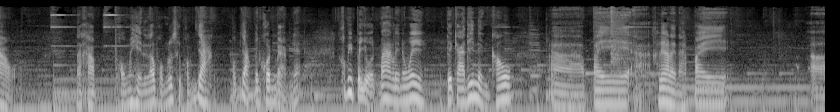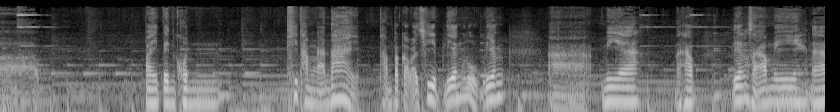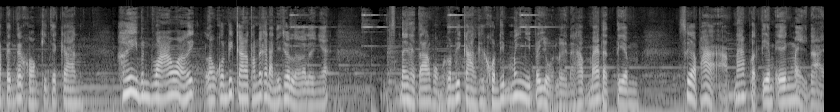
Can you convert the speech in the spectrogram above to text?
2539 นะครับ ผมเห็นแล้วผมรู้สึกผมอยาก ผมอยากเป็นคนแบบเนี้ยเขามีประโยชน์มากเลยนะเว้ยในการที่หนึ่งเขาไปเขาเรียกอะไรนะ ไป ไปเป็นคนที่ทำงานได้ทำประกอบอาชีพเลี้ยงลูกเลี้ยงเมียนะครับ เลี้ยงสามีนะฮะเป็นเจ้าของกิจการ เฮ้ยมันว้าวอะเฮ้ยเราคนพิการเราทำได้ขนาดนี้เฉลออะไรเงี้ยในสายตาผมคนพิการคือคนที่ไม่มีประโยชน์เลยนะครับ แม้แต่เตรียมเสื้อผ้าอาบน้ำก็เตรียมเองไม่ได้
